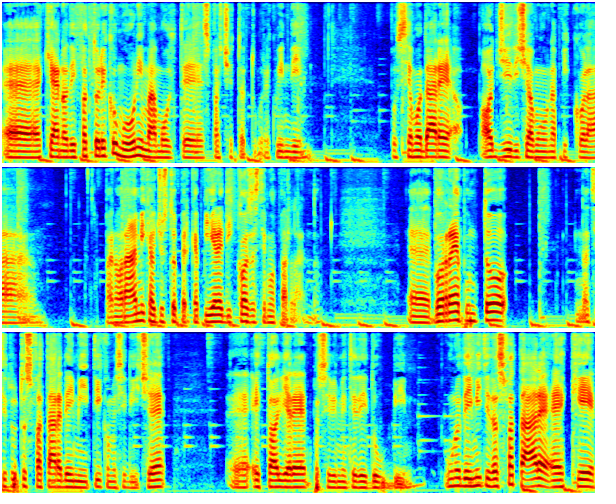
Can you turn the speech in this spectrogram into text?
eh, che hanno dei fattori comuni ma molte sfaccettature. Quindi possiamo dare oggi diciamo una piccola panoramica giusto per capire di cosa stiamo parlando. Eh, vorrei appunto innanzitutto sfatare dei miti, come si dice, eh, e togliere possibilmente dei dubbi. Uno dei miti da sfatare è che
